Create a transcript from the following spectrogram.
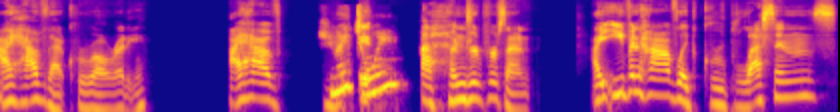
I have that crew already. I have can I join? A hundred percent. I even have like group lessons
